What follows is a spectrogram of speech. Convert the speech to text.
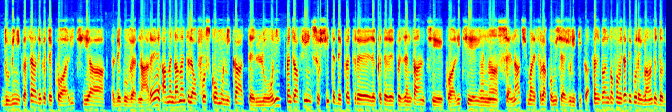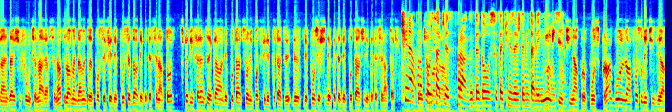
duminică seara de către coaliția de guvernare. Amendamentele au fost comunicate luni pentru a fi însușite de către, de către reprezentanții coaliției în Senat și mă refer la Comisia Juridică. Pentru că în conformitate cu regulamentul de organizare și funcționare a Senatului, amendamentele pot să fie depuse doar de către senatori, spre diferență de Camera Deputaților, ne pot fi deputați, de, depuse și de către deputați și de către senatori. Cine a Atunci, propus baza- acest prag de 250.000 de lei în Nu comisie? știu cine a propus pragul, a fost o decizie a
